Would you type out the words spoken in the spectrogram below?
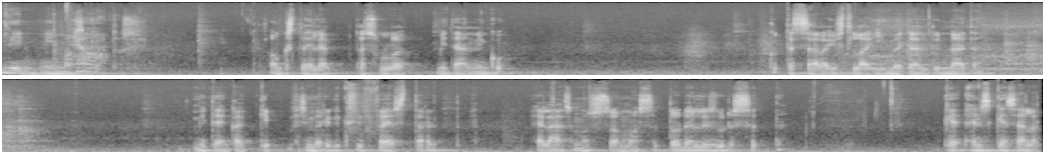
Niin, niin maskeja Joo. tosiaan. Onko teille tai sulle mitään niinku, kun tässä on just ollaan ihmetelty näitä, miten kaikki esimerkiksi festarit elää semmoisessa omassa todellisuudessa, että ensi kesällä,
